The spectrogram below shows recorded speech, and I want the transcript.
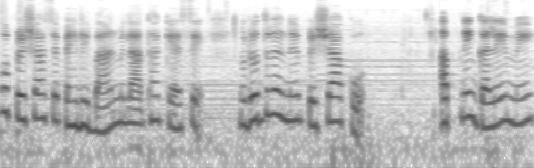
वो प्रशा से पहली बार मिला था, कैसे रुद्र ने प्रशा को अपने गले में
